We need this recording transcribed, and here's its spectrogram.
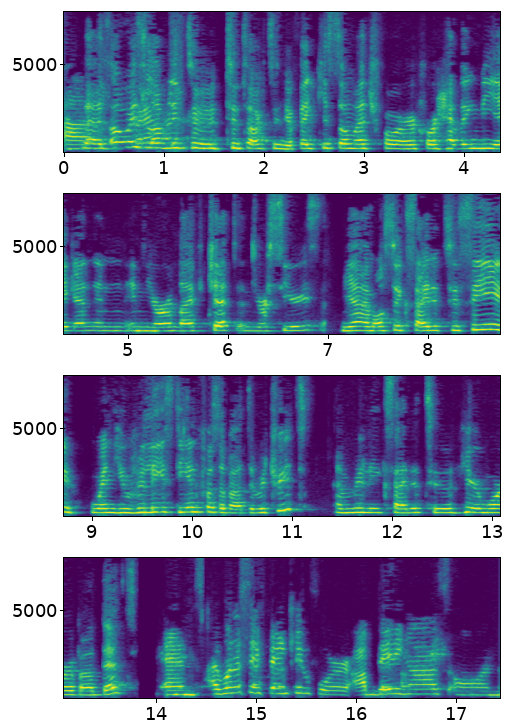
Um, no, it's always lovely to to talk to you. Thank you so much for for having me again in in your live chat and your series. Yeah, I'm also excited to see when you release the infos about the retreat. I'm really excited to hear more about that. And I want to say thank you for updating us on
